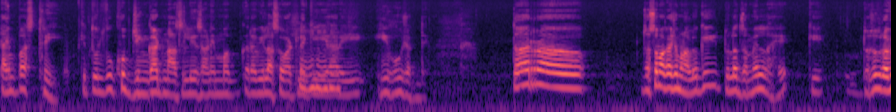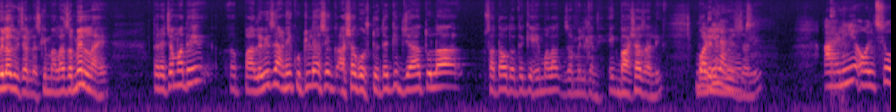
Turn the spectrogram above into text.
Timepass three की तू तू खूप झिंगाट नाचलीस आणि मग रवीला असं वाटलं की यार ही होऊ शकते. तर जसं मगाशी म्हणालो की तुला जमेल नाही की जसं तू रवीलाच विचारलंस की मला जमेल नाही तर याच्यामध्ये पालवीचे आणि कुठले असे अशा गोष्टी होत्या की ज्या तुला सतावत होत्या की हे मला जमेल की नाही. एक भाषा झाली बॉडी लँग्वेज. झाली. आणि ऑल्सो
